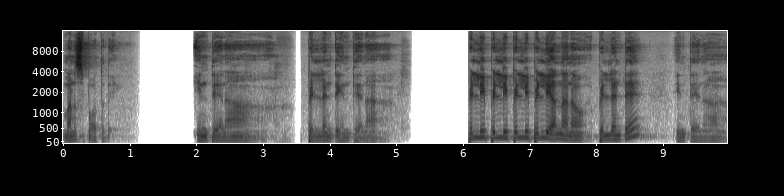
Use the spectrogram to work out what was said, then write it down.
మనసు పోతుంది. ఇంతేనా? పెళ్ళంటే ఇంతేనా? పెళ్ళి పెళ్ళి పెళ్ళి పెళ్ళి అన్నాను. పెళ్ళంటే ఇంతేనా?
